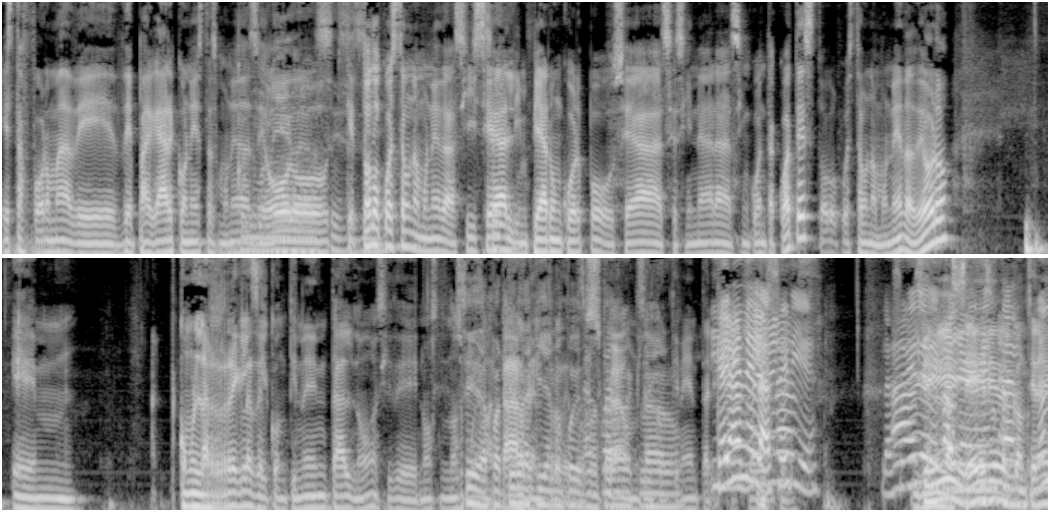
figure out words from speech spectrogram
Esta forma de, de pagar con estas monedas Con de monedas, oro, sí, sí, que sí. todo cuesta una moneda, así sea Sí. limpiar un cuerpo o sea asesinar a 50 cuates, todo cuesta una moneda de oro. Em, como las reglas del Continental, ¿no? Así de no, no se Sí, puede a partir matar de aquí ya no de puedes matar, claro. Continental. Y que ahí viene la serie. La Ah, serie sí, de la serie del Continental.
